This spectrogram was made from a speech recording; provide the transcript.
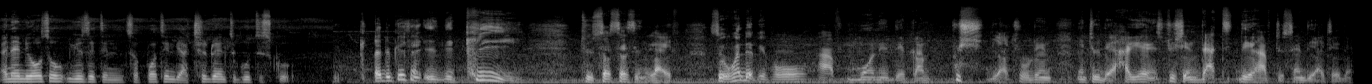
And then they also use it in supporting their children to go to school. Education is the key to success in life. So when the people have money, they can push their children into the higher institution that they have to send their children.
